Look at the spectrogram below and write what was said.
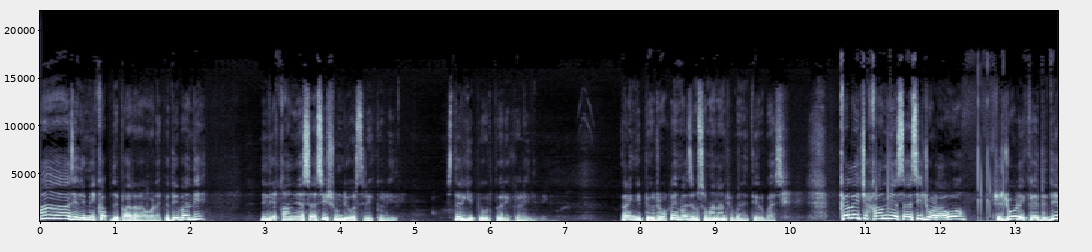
مازه د میک اپ د پر راوړل په دې باندې د دې قانون اساسي شونډې ورسره کړې دي سترګې په ورتوري کړې دي رنګ په جوړ کړی مزه مسلمانان په باندې تیر باسي کله چې قانون اساسي جوړاوه چې جوړ کړي د دې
